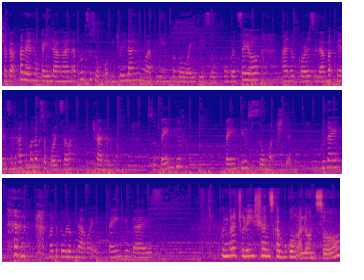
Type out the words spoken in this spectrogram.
tsaga pa rin yung kailangan at huwag susuko. Enjoy lang yung ating pag-YT. So, congrats sa'yo. And of course, salamat din sa lahat naman nag-support sa channel mo. So, thank you. Thank you so much din. Good night. Matutulog na ako eh. Thank you guys. Congratulations, Kabukong Alonso.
